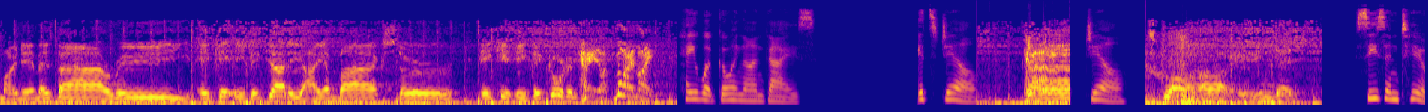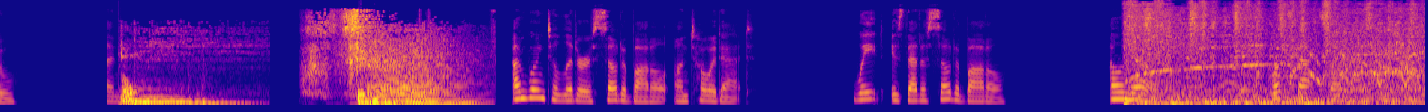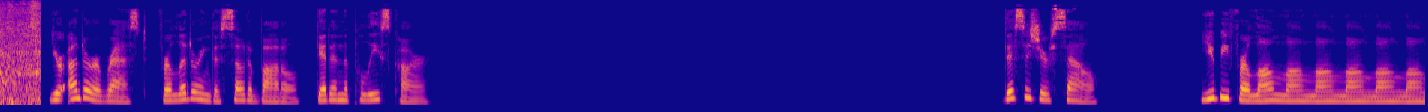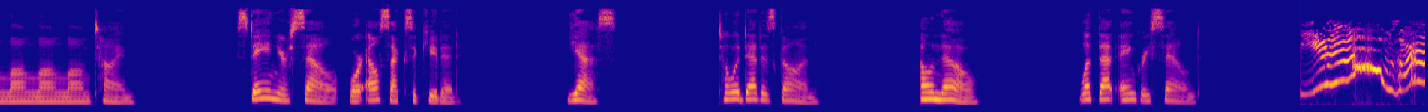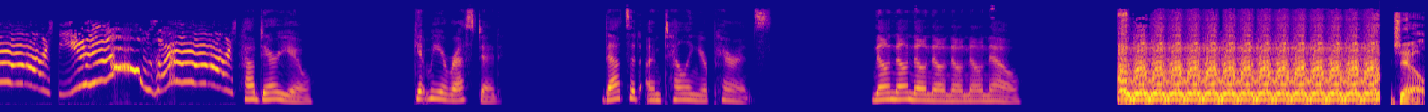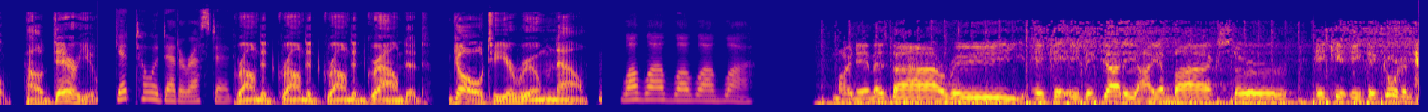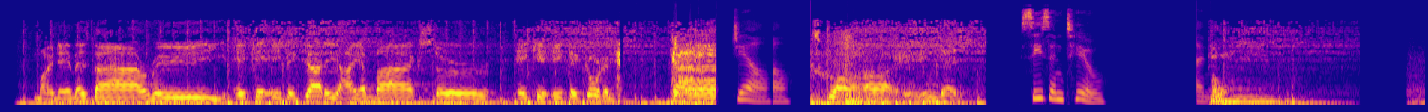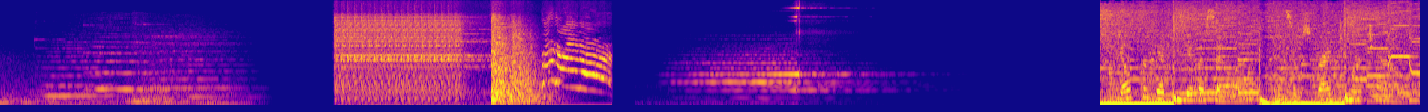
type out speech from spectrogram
My name is Barry, aka Big Daddy. I am Baxter, aka Big Gordon. Hey, that's my line! Hey, what going on, guys? It's Jill. Jill. Grinded. Season 2. Boom. I'm going to litter a soda bottle on Toadette. Wait, is that a soda bottle? Oh no. What's that sound? You're under arrest for littering the soda bottle. Get in the police car. This is your cell. You be for a long, long, long, long, long, long, long, long, long time. Stay in your cell or else executed. Yes. Toadette is gone. Oh no. What that angry sound? Users! How dare you? Get me arrested. That's it, I'm telling your parents. No, no, no, no, no, no, no. Jill, how dare you? Get Toadette arrested. Grounded, grounded, grounded, grounded. Go to your room now. Wah, wah, wah, wah, wah. My name is Barry, aka Big Daddy. I am Baxter, aka Big Gordon. My name is Barry, aka Big Daddy. I am Baxter, aka Big Gordon. Jill. Grinded. Season 2. Boom. Don't forget to give us a like and subscribe to our channel.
